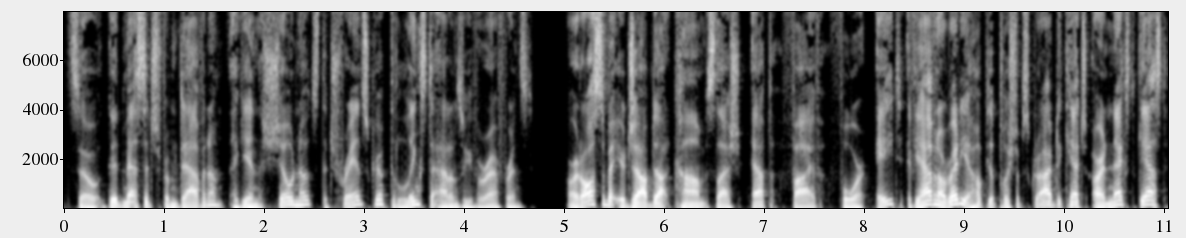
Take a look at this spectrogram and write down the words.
So good message from Davina. Again, the show notes, the transcript, the links to items we've referenced are at awesomeatyourjob.com slash F548. If you haven't already, I hope you'll push subscribe to catch our next guest.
